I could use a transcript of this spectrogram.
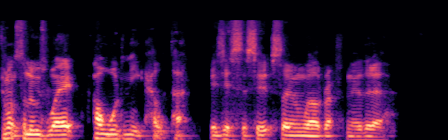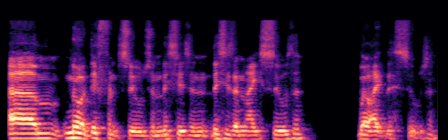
she wants to lose weight. How would NEAT help her? Is this the Slimming World rap from the other day? Um, no, different Susan. This isn't. This is a nice Susan. We like this Susan.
